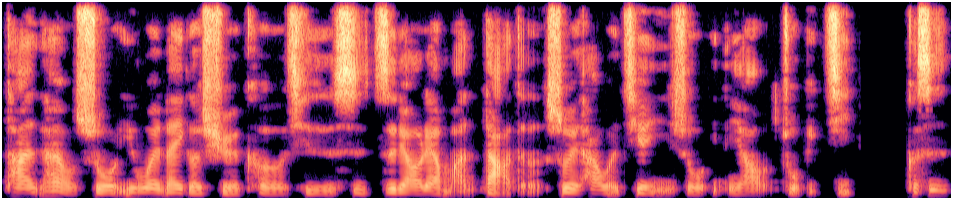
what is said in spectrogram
他他有说，因为那个学科其实是资料量蛮大的，所以他会建议说一定要做笔记。可是，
